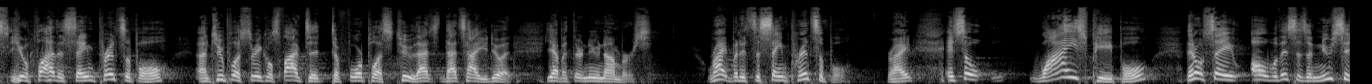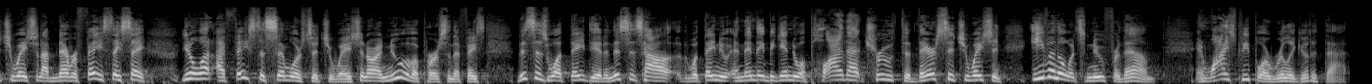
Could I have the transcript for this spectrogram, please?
you apply the same principle on 2 plus 3 equals 5 to, to 4 plus 2. That's, that's how you do it. Yeah, but they're new numbers. Right, but it's the same principle right? And so wise people, they don't say, oh, well, this is a new situation I've never faced. They say, you know what? I faced a similar situation or I knew of a person that faced, this is what they did and this is how, what they knew. And then they begin to apply that truth to their situation, even though it's new for them. And wise people are really good at that.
